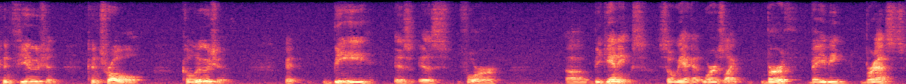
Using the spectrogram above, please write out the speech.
confusion, control, collusion. Okay. B is, is for uh, beginnings. So we got words like birth, baby, breasts.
